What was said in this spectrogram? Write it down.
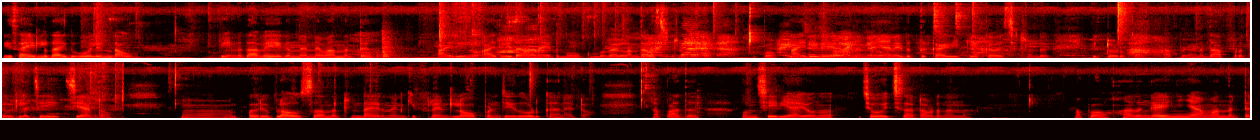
ഈ സൈഡിൽ ഇതാ ഇതുപോലെ ഉണ്ടാവും പിന്നെ ഇതാ വേഗം തന്നെ വന്നിട്ട് അരി അരി ഇടാനായിട്ട് നോക്കുമ്പോൾ വെള്ളം തിളച്ചിട്ടുണ്ട് അപ്പോൾ അരി വേഗം തന്നെ ഞാൻ എടുത്ത് കഴുകിയൊക്കെ വെച്ചിട്ടുണ്ട് ഇട്ട് കൊടുക്കാൻ. അപ്പോഴാണ് ഇത് അപ്പുറത്തെ വീട്ടിലെ ചേച്ചി കേട്ടോ ഒരു ബ്ലൗസ് തന്നിട്ടുണ്ടായിരുന്നു എനിക്ക് ഫ്രണ്ടിൽ ഓപ്പൺ ചെയ്ത് കൊടുക്കാനായിട്ടോ. അപ്പോൾ അത് ഒന്ന് ശരിയായോ എന്ന് ചോദിച്ചതാട്ടോ അവിടെ നിന്ന്. അപ്പോൾ അതും കഴിഞ്ഞ് ഞാൻ വന്നിട്ട്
